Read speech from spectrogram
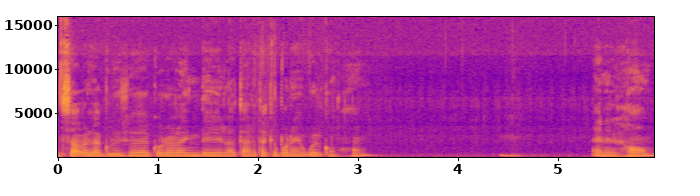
¿Sabes la curiosidad de Coraline de la tarta que pone Welcome Home? No. En el home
